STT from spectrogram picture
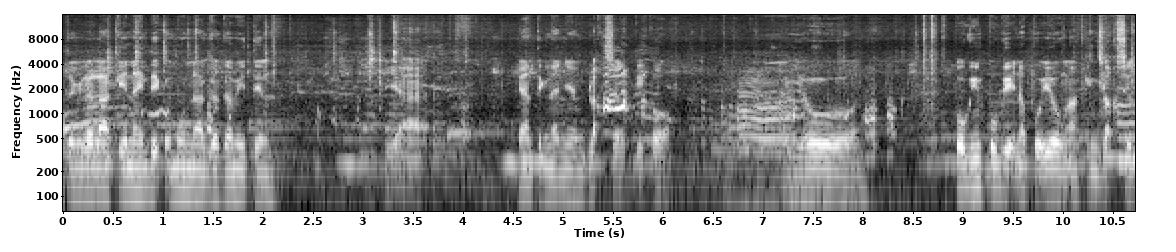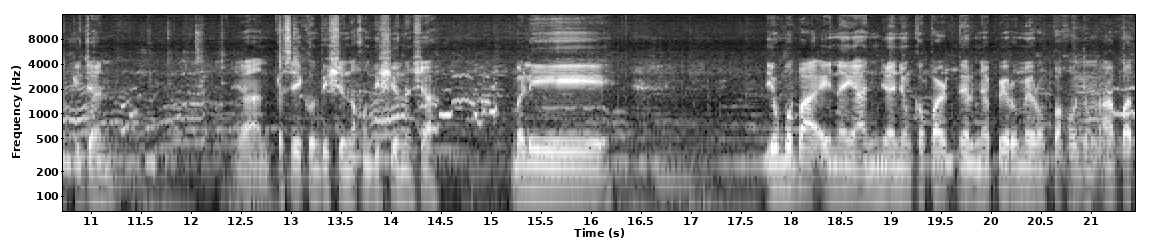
Ito yung lalaki na hindi ko muna gagamitin. Yan. Yan, tingnan niyo yung black silky ko. Ayun. Puging-pugi na po yung aking black silky dyan. Yan. Kasi condition na condition na siya. Bali, yung babae na yan, yan yung kapartner niya. Pero meron pa ko dong apat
